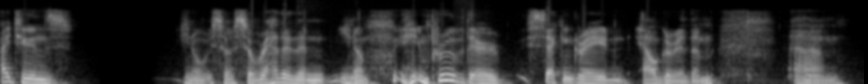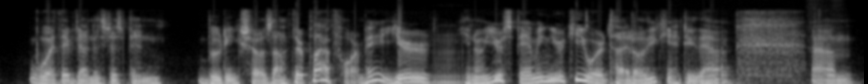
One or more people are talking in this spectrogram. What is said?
iTunes you know so so rather than you know improve their second grade algorithm um, what they've done has just been booting shows off their platform. Hey, you're mm. you know you're spamming your keyword title. You can't do that. Um,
